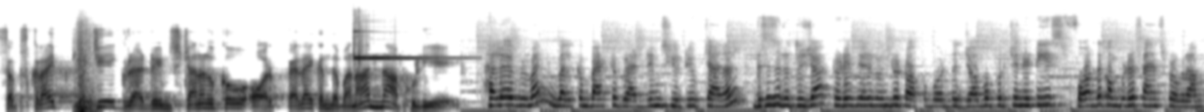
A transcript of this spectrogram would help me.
सब्सक्राइब कीजिए ग्रेड ड्रीम्स चैनल को और पहला आइकन बना ना भूलिए। Hello everyone, welcome back to Grad Dreams YouTube channel. This is Rituja. Today we are going to talk about the job opportunities for the computer science program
